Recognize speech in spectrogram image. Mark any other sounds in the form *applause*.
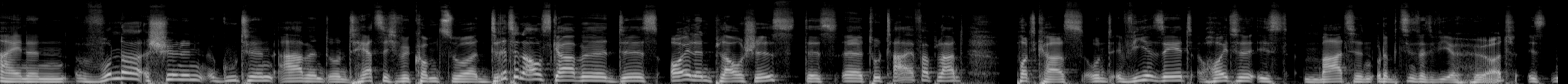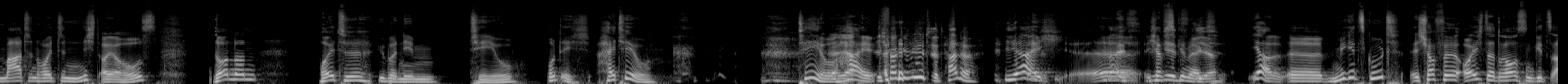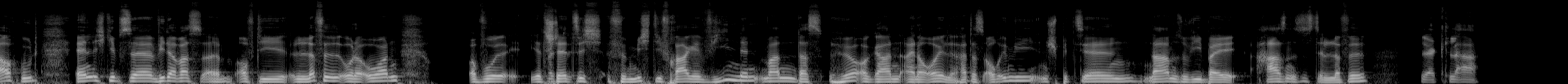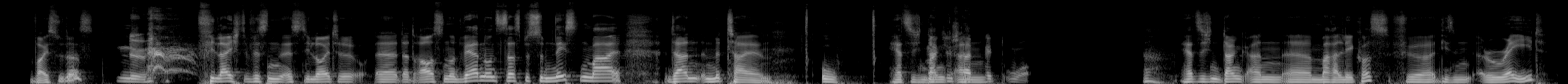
Einen wunderschönen guten Abend und herzlich willkommen zur dritten Ausgabe des Eulenplausches, des äh, total verplant Podcasts. Und wie ihr seht, heute ist Martin, oder beziehungsweise wie ihr hört, ist Martin heute nicht euer Host, sondern heute übernehmen Theo und ich. Hi Theo. *laughs* Theo, Ja, ja. hi. Ich war gemutet, hallo. Ja, ich, äh, Nice. ich hab's gemerkt. dir? Ja, äh, mir geht's gut. Ich hoffe, euch da draußen geht's auch gut. Ähnlich gibt's äh, wieder was ähm, auf die Löffel oder Ohren. Obwohl, jetzt stellt sich für mich die Frage, wie nennt man das Hörorgan einer Eule? Hat das auch irgendwie einen speziellen Namen, so wie bei Hasen ist es der Löffel? Ja, klar. Weißt du das? Nö. *laughs* Vielleicht wissen es die Leute äh, da draußen und werden uns das bis zum nächsten Mal dann mitteilen. Oh, herzlichen Dank an. direkt, oh. Ah, herzlichen Dank an äh, Maralekos für diesen Raid.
